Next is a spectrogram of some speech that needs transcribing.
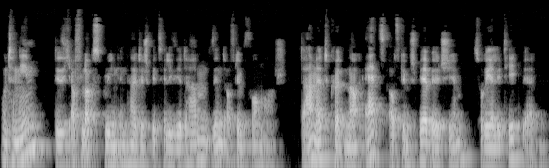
Unternehmen, die sich auf Lockscreen-Inhalte spezialisiert haben, sind auf dem Vormarsch. Damit könnten auch Ads auf dem Sperrbildschirm zur Realität werden.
